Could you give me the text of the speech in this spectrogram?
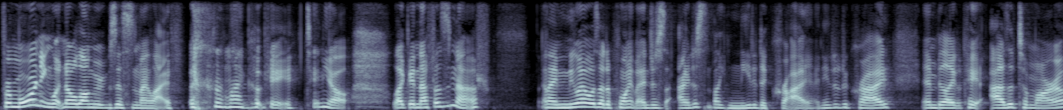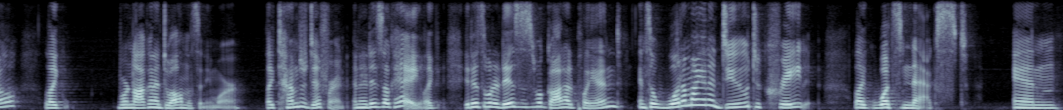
for mourning what no longer exists in my life. I'm like, okay, Danielle, like enough is enough. And I knew I was at a point that I just I just like needed to cry. I needed to cry and be like, okay, as of tomorrow, like we're not gonna dwell on this anymore. Like times are different and it is okay. Like it is what it is. This is what God had planned. And so what am I gonna do to create like what's next? And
